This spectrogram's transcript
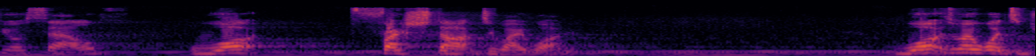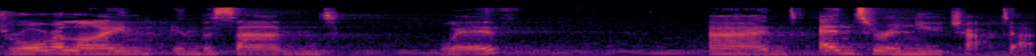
yourself what fresh start do I want? What do I want to draw a line in the sand with and enter a new chapter?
